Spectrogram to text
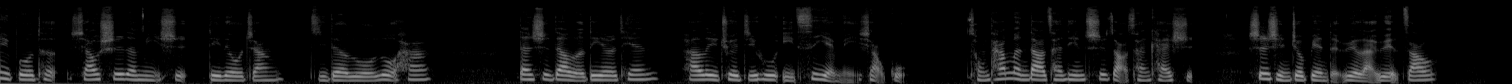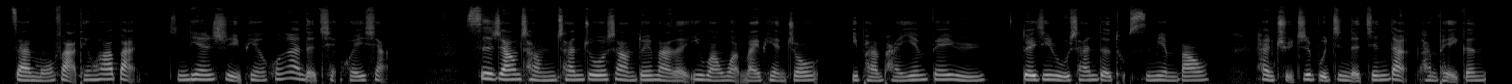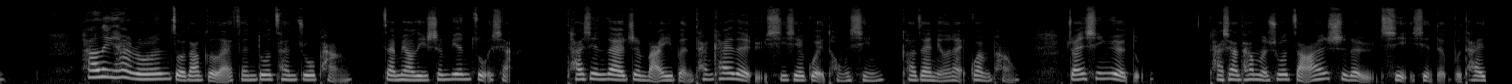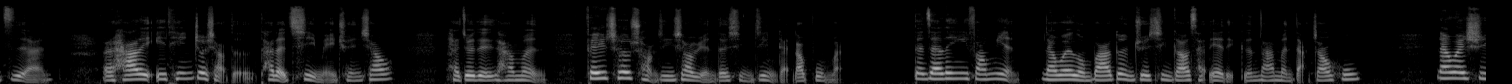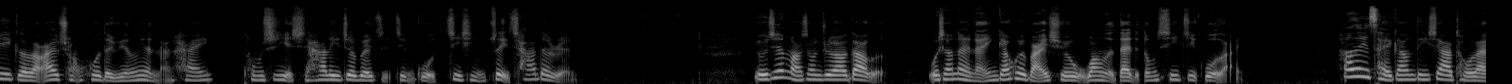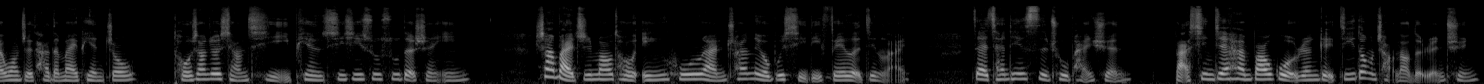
利波特：消失的密室》第六章，吉德罗·洛哈。但是到了第二天，哈利却几乎一次也没笑过。从他们到餐厅吃早餐开始，事情就变得越来越糟。在魔法天花板，今天是一片昏暗的浅灰下。四张长餐桌上堆满了一碗碗麦片粥，一盘盘烟飞鱼，堆积如山的吐司面包。和取之不尽的煎蛋和培根。哈利和荣恩走到格莱芬多餐桌旁，在妙丽身边坐下。他现在正把一本摊开的《与吸血鬼同行》靠在牛奶罐旁，专心阅读。他向他们说早安时的语气显得不太自然，而哈利一听就晓得他的气没全消，还就对他们飞车闯进校园的行径感到不满。但在另一方面，那位隆巴顿却兴高采烈地跟他们打招呼。那位是一个老爱闯祸的圆脸男孩，同时也是哈利这辈子见过记性最差的人。邮件马上就要到了，我想奶奶应该会把一些我忘了带的东西寄过来。哈利才刚低下头来望着他的麦片粥，头上就响起一片稀稀疏疏的声音，上百只猫头鹰忽然川流不息地飞了进来。在餐厅四处盘旋，把信件和包裹扔给激动吵闹的人群。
